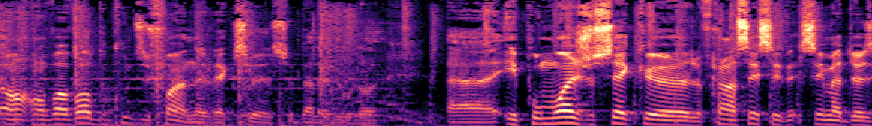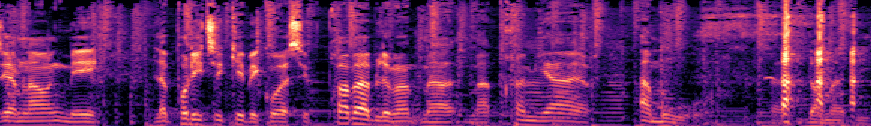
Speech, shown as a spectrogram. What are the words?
on va avoir beaucoup du fun avec ce, ce balado-là. Euh, et pour moi, je sais que le français, c'est ma deuxième langue, mais la politique québécoise, c'est probablement ma, ma première amour. Euh, dans ma vie.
